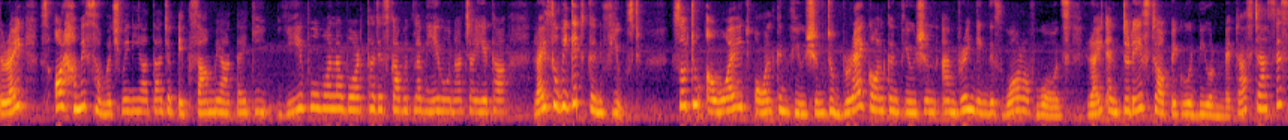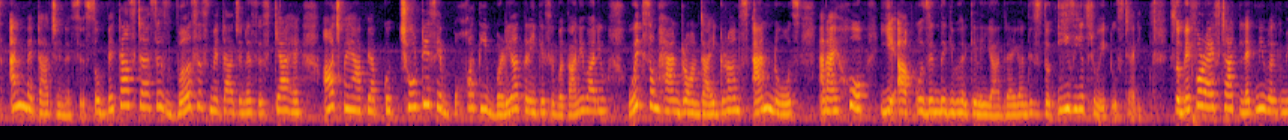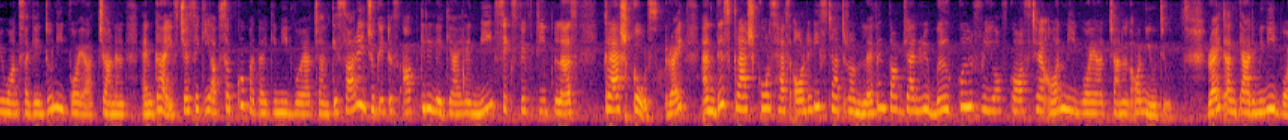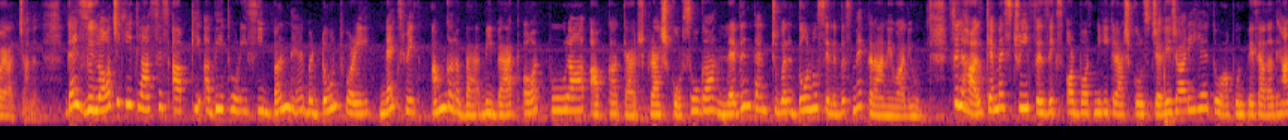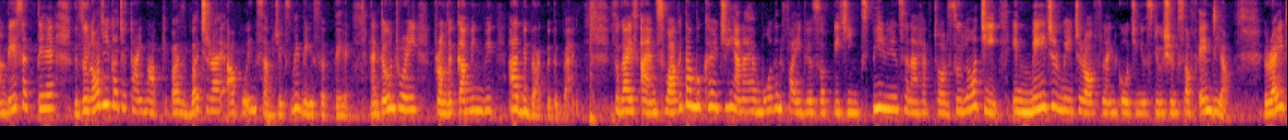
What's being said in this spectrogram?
राइट right? और हमें समझ में नहीं आता जब एग्ज़ाम में आता है कि ये वो वाला वर्ड था जिसका मतलब ये होना चाहिए था right so we get confused So, to avoid all confusion, to break all confusion, I'm bringing this war of words, right? And today's topic would be your metastasis and metagenesis. So, metastasis versus metagenesis क्या है आज मैं यहाँ पे आपको छोटे से बहुत ही बढ़िया तरीके से बताने वाली हूँ with some hand drawn diagrams and notes and I hope ये आपको ज़िंदगी भर के लिए याद रहेगा this is the easiest way to study. So, before I start, let me welcome you once again to Need Voyage channel and guys जैसे कि आप सबको पता है कि Need Voyage channel के सारे एजुकेटर्स आपके लिए लेके आए हैं। NEET 650 plus crash course right and this crash course has already started on 11th of January बिल्कुल फ्री ऑफ़ कॉस्ट है on NEET voyage channel on YouTube right academy NEET voyage channel guys zoology की classes आपकी अभी थोड़ी सी बंद है but don't worry next week I'm gonna be back और पूरा आपका कैश क्रैश कोर्स होगा। इलेवेंथ एंड ट्वेल्थ दोनों सिलेबस में कराने वाली हूँ। फ़िलहाल केमिस्ट्री फिजिक्स और बॉटनी की क्रैश कोर्स चली जा रही है तो आप उन पर ज़्यादा ध्यान दे सकते हैं। जूलॉजी का जो टाइम आपके पास बच रहा है, आप वो इन सब्जेक्ट्स में दे सकते हैं। And don't worry from the coming week I be back with bank so guys I am Swagata Mukherjee and I have more than five years of teaching experience and I have taught zoology in major major offline coaching institutions of India right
